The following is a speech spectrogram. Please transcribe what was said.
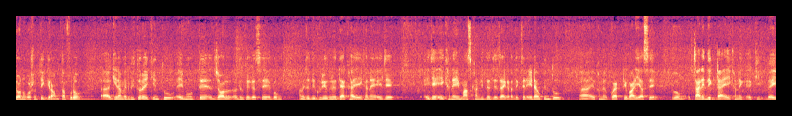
জনবসতি গ্রাম। তা পুরো গ্রামের ভিতরেই কিন্তু এই মুহূর্তে জল ঢুকে গেছে এবং আমি যদি ঘুরিয়ে ঘুরিয়ে দেখাই, এখানে এই যে এই যে এইখানে এই মাঝখানটিতে যে জায়গাটা দেখছেন, এটাও কিন্তু এখানে কয়েকটি বাড়ি আছে এবং চারিদিকটা এইখানে কি, এই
